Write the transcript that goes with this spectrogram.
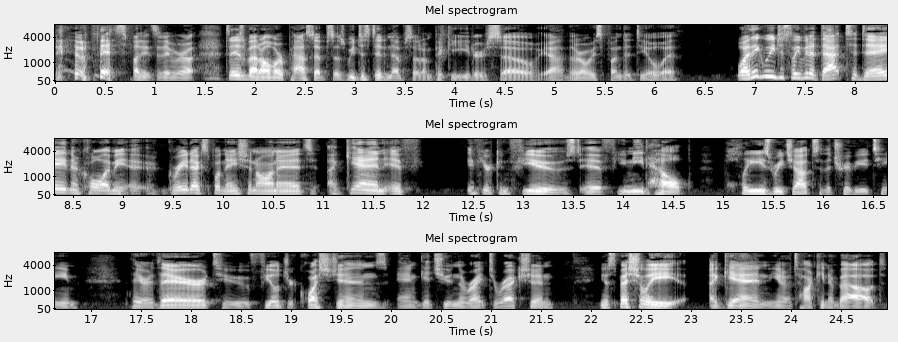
it's funny today. We're today's about all of our past episodes. We just did an episode on picky eaters, so yeah, they're always fun to deal with. Well, I think we just leave it at that today, Nicole. I mean, uh, great explanation on it. Again, if if you're confused, if you need help, please reach out to the tribute team. They are there to field your questions and get you in the right direction. You know, especially again, you know, talking about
